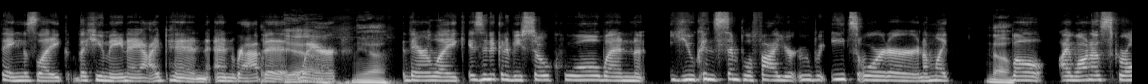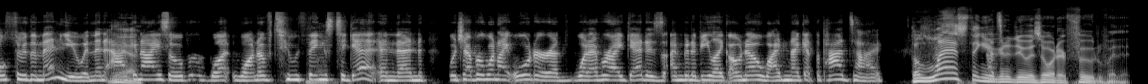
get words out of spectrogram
things like the Humane AI pin and Rabbit, yeah, where yeah. they're like, isn't it going to be so cool when you can simplify your Uber Eats order? And I'm like, No. well, I want to scroll through the menu and then Yeah. agonize over what one of two things to get. And then whichever one I order and whatever I get is, I'm going to be like, oh no, why didn't I get the pad thai? The last thing you're going to do is order food with it.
